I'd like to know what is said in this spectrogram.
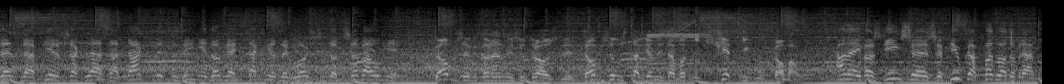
Centra pierwsza klasa, tak precyzyjnie dograć takiej odległości to trzeba umieć. Dobrze wykonany rzut rożny, dobrze ustawiony zawodnik, świetnie główkował. A najważniejsze, że piłka wpadła do bramki.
